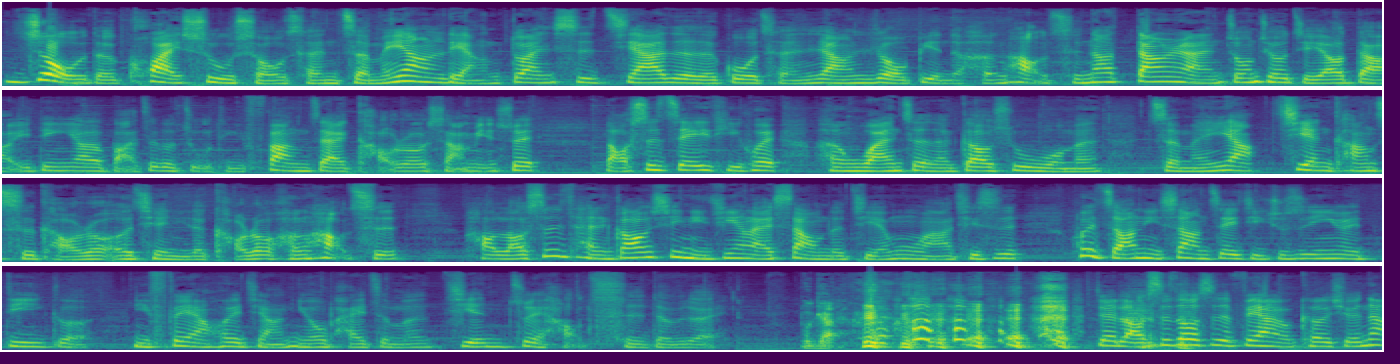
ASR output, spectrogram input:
肉的快速熟成，怎么样两段式加热的过程让肉变得很好吃？那当然，中秋节要到，一定要把这个主题放在烤肉上面。所以老师这一题会很完整的告诉我们怎么样健康吃烤肉，而且你的烤肉很好吃。好，老师很高兴你今天来上我们的节目啊。其实会找你上这一集，就是因为第一个你非常会讲牛排怎么煎最好吃，对不对？不敢，对，老师都是非常有科学。那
